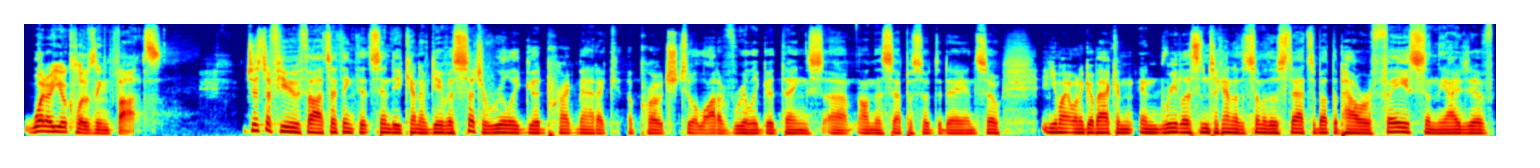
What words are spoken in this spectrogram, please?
what are your closing thoughts Just a few thoughts. I think that Cindi kind of gave us such a really good pragmatic approach to a lot of really good things uh, on this episode today. And so you might want to go back and, and re listen to kind of some of those stats about the power of face and the idea of,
